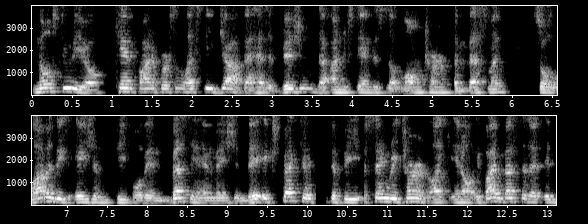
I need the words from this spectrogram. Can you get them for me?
no studio can find a person like Steve Jobs that has a vision that understands this is a long-term investment. So a lot of these Asian people, they invest in animation, they expect it to be the same return. Like, you know, if I invested it in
